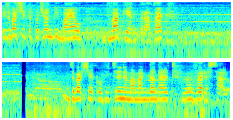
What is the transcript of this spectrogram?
I zobaczcie, te pociągi mają dwa piętra, tak? Zobaczcie, jaką witrynę ma McDonald's w Wersalu.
